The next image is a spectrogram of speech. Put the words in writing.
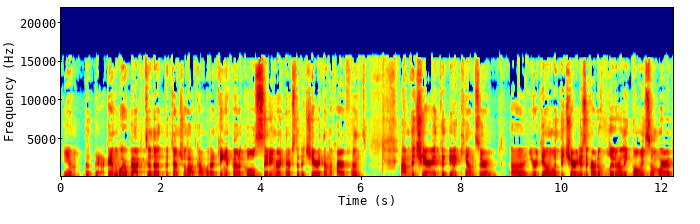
in the deck. And we're back to that potential outcome with that King of Pentacles sitting right next to the Chariot and the Hierophant. Um, the chariot could be a cancer uh, you're dealing with. The chariot is a card of literally going somewhere,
